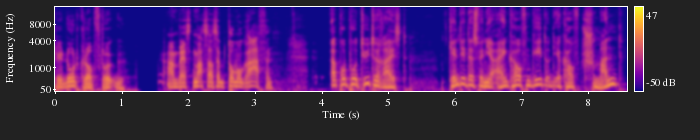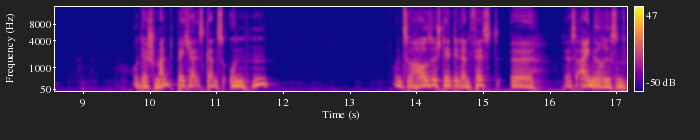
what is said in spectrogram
den Notknopf drücken. Am besten machst du das im Tomographen. Apropos Tüte reißt. Kennt ihr das, wenn ihr einkaufen geht und ihr kauft Schmand? Und der Schmandbecher ist ganz unten? Und zu Hause stellt ihr dann fest, äh, der ist eingerissen.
